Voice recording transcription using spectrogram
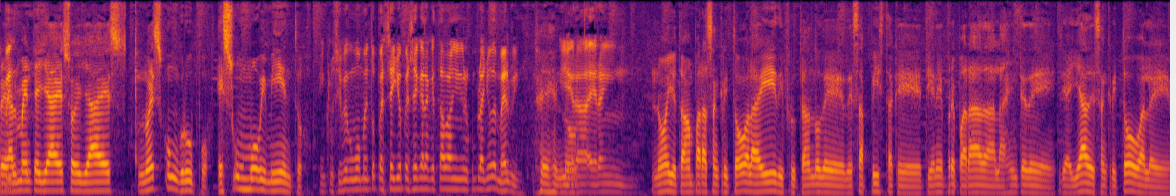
realmente ya eso ya es, no es un grupo, es un movimiento. Inclusive en un momento pensé, yo pensé que era que estaban en el cumpleaños de Melvin. Y no, era, era en, no, ellos estaban para San Cristóbal ahí disfrutando de, de esa pista que tiene preparada la gente de, de allá, de San Cristóbal, eh,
